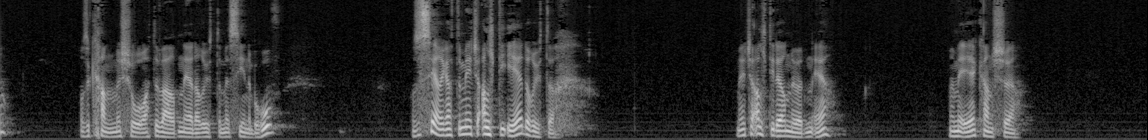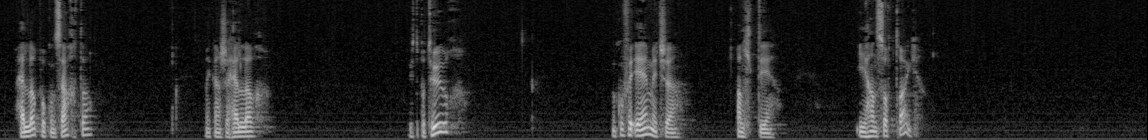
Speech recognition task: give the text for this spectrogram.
Og så kan vi se at verden er der ute med sine behov. Og så ser jeg at vi ikke alltid er der ute. Vi er ikke alltid der nøden er. Men vi er kanskje heller på konserter. Vi er kanskje heller ute på tur. Men hvorfor er vi ikke alltid i hans oppdrag?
